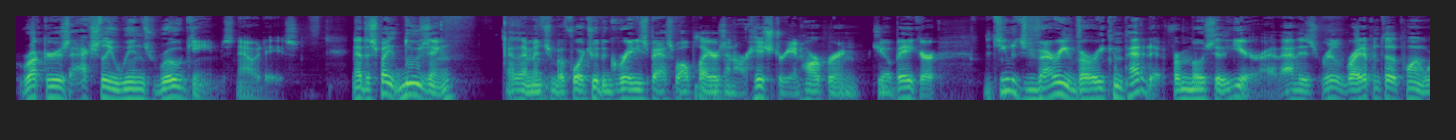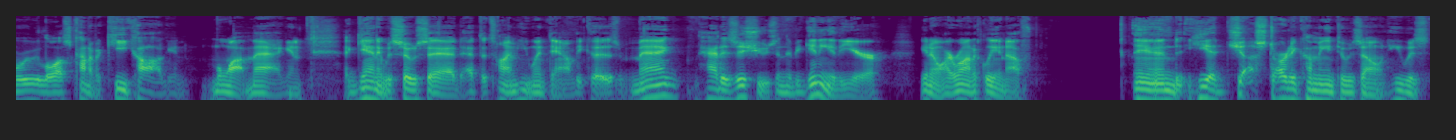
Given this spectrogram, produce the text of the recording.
Rutgers actually wins road games nowadays. Now, despite losing as I mentioned before, two of the greatest basketball players in our history, in Harper and Geo Baker. The team was very, very competitive for most of the year. That is really right up until the point where we lost kind of a key cog in Mawot Mag. And again, it was so sad at the time he went down because Mag had his issues in the beginning of the year, you know, ironically enough. And he had just started coming into his own. He was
